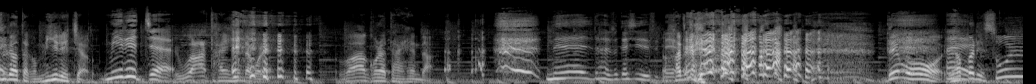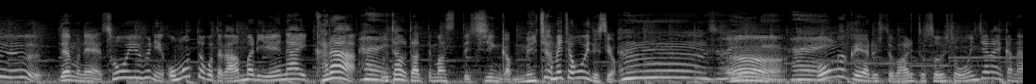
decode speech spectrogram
姿が見れちゃう、見れちゃう。わー大変だこれ。う わーこれは大変だ。うねえ恥ずかしいですね。恥ずかしい。でも、はい。やっぱりそういうでもねそういうふうに思ったことがあんまり言えないから、はい。歌を歌ってますってシーンがめちゃめちゃ多いですよ、うーんそうですね、うん。はい。音楽やる人は割とそういう人多いんじゃないかな。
